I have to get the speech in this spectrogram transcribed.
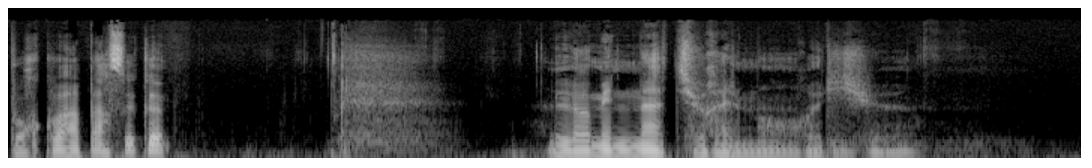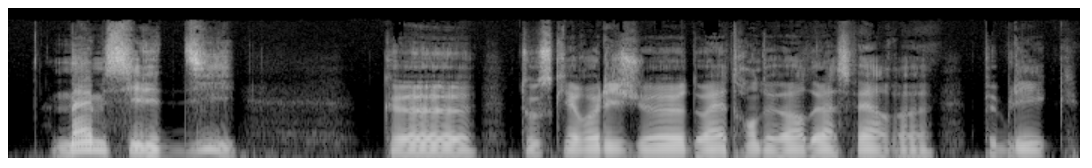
Pourquoi? Parce que l'homme est naturellement religieux. Même s'il dit que tout ce qui est religieux doit être en dehors de la sphère euh, publique,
